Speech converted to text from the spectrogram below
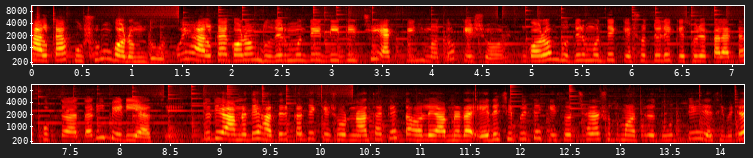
হালকা কুসুম গরম দুধ। ওই হালকা গরম দুধের মধ্যে দিয়ে দিচ্ছি এক পিঞ্চ মতো কেশর। গরম দুধের মধ্যে কেশর দিলে কেশরের কালারটা খুব তাড়াতাড়ি বেরিয়ে আসে। যদি আপনাদের হাতের কাছে কেশর না থাকে, তাহলে আপনারা এই রেসিপিতে কেশর ছাড়া শুধুমাত্র দুধ দিয়ে রেসিপিটা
